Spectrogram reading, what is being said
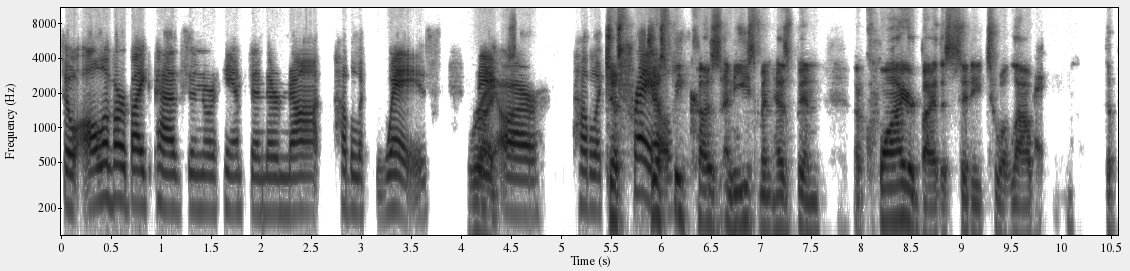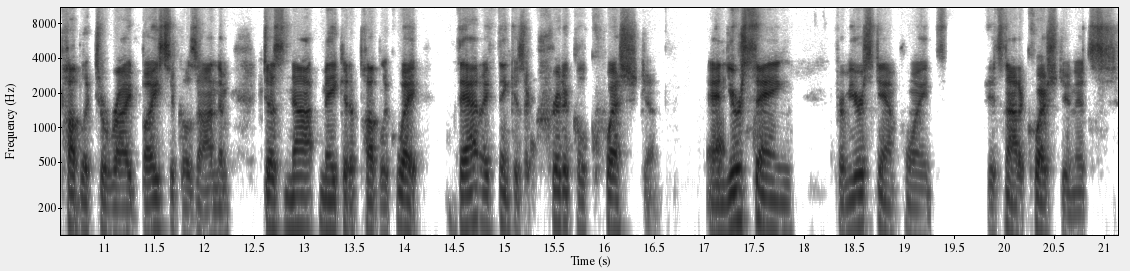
So all of our bike paths in northampton they're not public ways. They are public just trails just because an easement has been acquired by the city to allow Right. the public to ride bicycles on them does not make it a public way that i think is a critical question and you're saying from your standpoint it's not a question it's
